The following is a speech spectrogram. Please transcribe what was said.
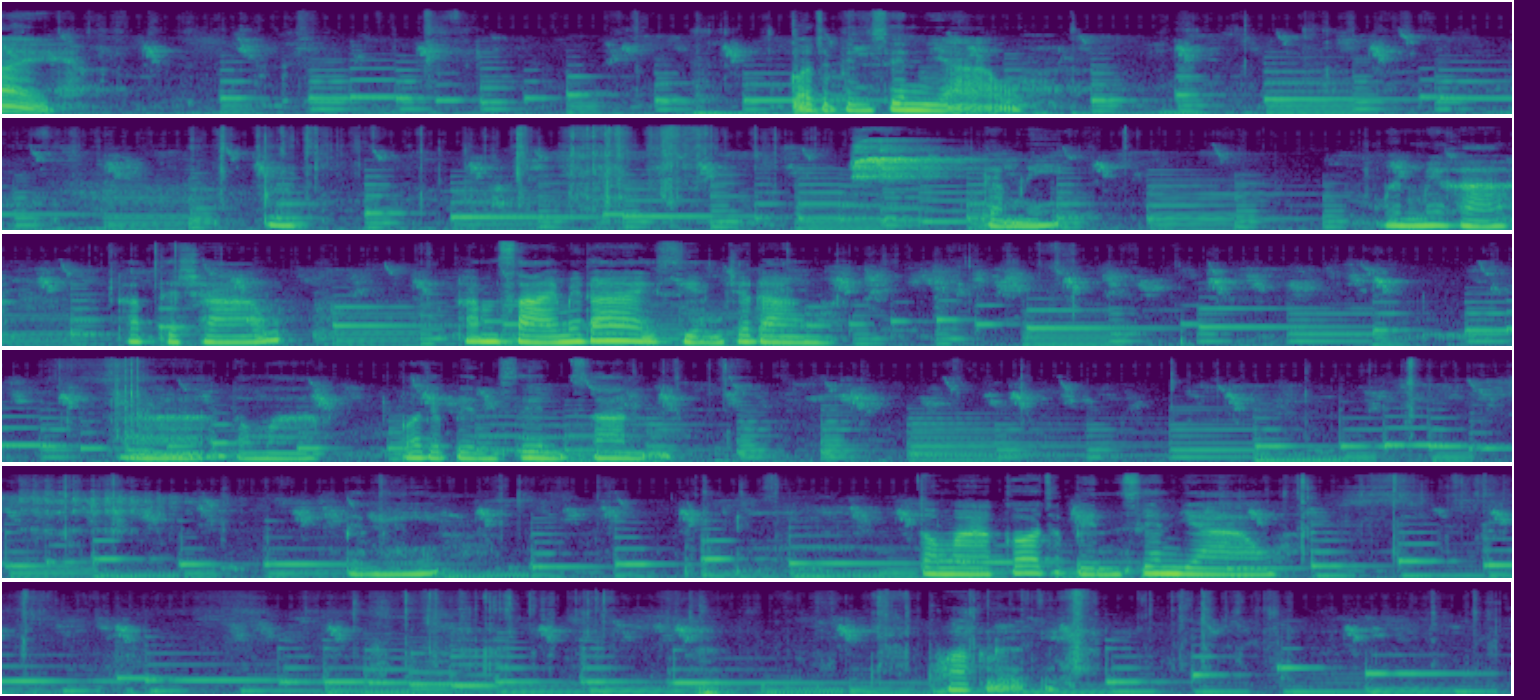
ก็จะเป็นเส้นยาวแบบนี้เหมือนไหมคะทับแต่เช้าทำสายไม่ได้เสียงจะดังอ่าต่อมาก็จะเป็นเส้นสั้น ต่อมาก็จะเป็นเส้นยาว ควักเลย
